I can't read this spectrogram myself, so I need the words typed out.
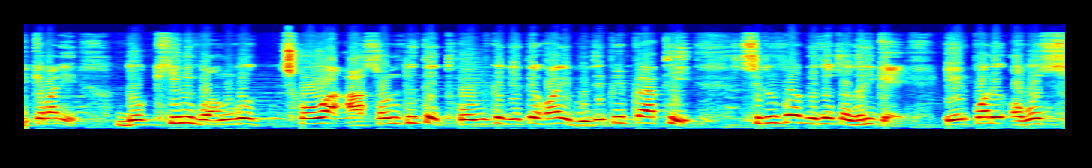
একেবারে দক্ষিণবঙ্গ ছোয়া আসনটিতে থমকে যেতে হয় বিজেপি প্রার্থী শিরূপা মিত্র চৌধুরীকে। এরপরে অবশ্য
